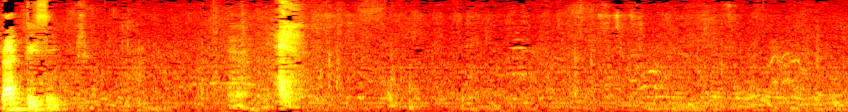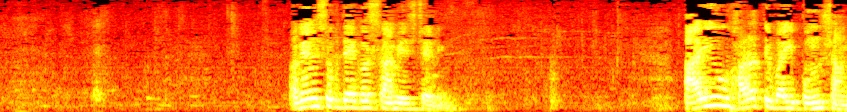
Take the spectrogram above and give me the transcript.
practice it. Again Sukdev Goswami is telling, आयु हरति वै पुंसं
